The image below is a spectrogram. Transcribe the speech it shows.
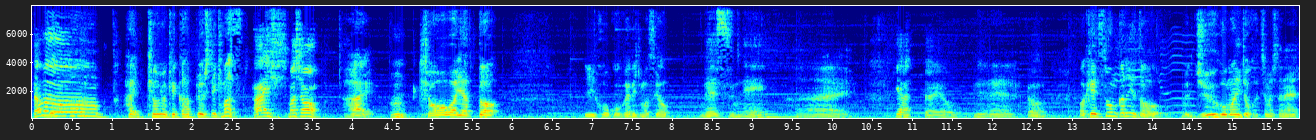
どうもはい。今日の結果発表していきます。はい、しましょはい。う。うん。今日はやっと、いい報告ができますよ。ですね。はやったよ。い。ねえ。うん。まあ、結論から言うと、15万以上勝ちましたね。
